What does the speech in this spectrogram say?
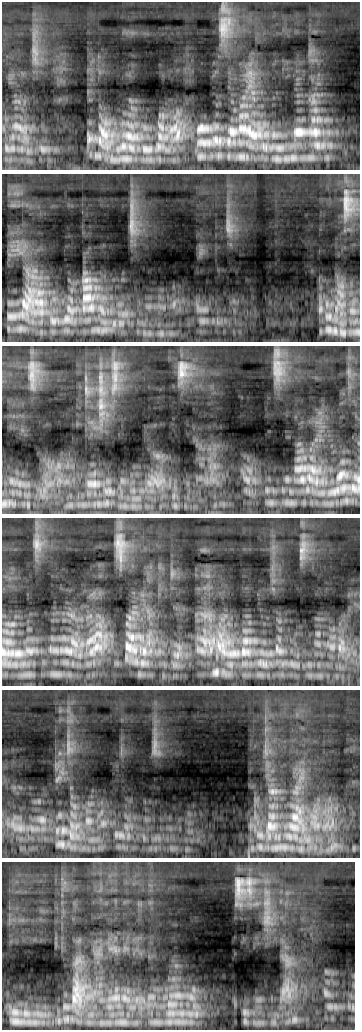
ဖွေရတာရှိတိတ်တော့မလွယ်ဘူးပေါ့နော်ပို့ပြီးတော့ဆမ်မတွေကပို့ပြီးနီးနှမ်းခိုက် ပေးရတာပို့ပြီးတော့ကောင်းတယ်လို့တော့ထင်တယ်ပေါ့နော်အဲ့ဒီတစ်ချက်တော့အခုနောက်ဆုံးနှစ်ဆိုတော့ပေါ့နော် internship ဆင်ဖို့အတွက်ပြင်ဆင်ထားတာဟုတ်ပြင်ဆင်ထားပါတယ်လောလောဆယ်တော့ဒီမှာစဉ်းစားထားတာက spiral architect အဲအမှတော့သွားပြီးတော့ရှောက်ဖို့စဉ်းစားထားပါတယ်အဲတော့အတွေ့အကြုံပေါ့နော်အတွေ့အကြုံလုံးရှင်းတဲ့ဘောအခုကြောင်းပြီးသွားရင်ပေါ့နော်ဒီဘီတုကပညာရဲနဲ့ပဲအတန်ဝမ်းဖို့အစီအစဉ်ရှိတာဟုတ်ဟို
